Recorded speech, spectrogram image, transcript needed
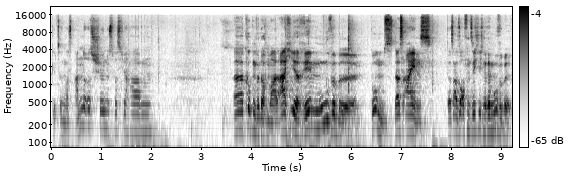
Gibt es irgendwas anderes Schönes, was wir haben? Äh, gucken wir doch mal. Ah, hier, Removable. Bums, das 1. Das ist also offensichtlich ein Removable.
